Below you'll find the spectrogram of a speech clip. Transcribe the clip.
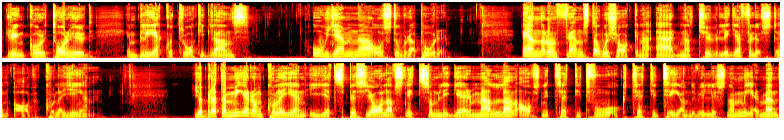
Rynkor, torr hud, en blek och tråkig glans, ojämna och stora porer. En av de främsta orsakerna är den naturliga förlusten av kollagen. Jag berättar mer om kollagen i ett specialavsnitt som ligger mellan avsnitt 32 och 33 om du vill lyssna mer. Men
